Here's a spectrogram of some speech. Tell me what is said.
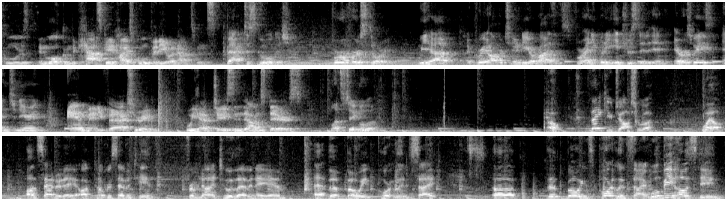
schoolers, and welcome to Cascade High School video announcements. Back to School Edition. For our first story, we have a great opportunity arises for anybody interested in aerospace, engineering. And manufacturing. We have Jason downstairs. Let's take a look. Oh, thank you, Joshua. Well, on Saturday, October 17th, from 9 to 11 a.m., at the Boeing Portland site, uh, the Boeing's Portland site will be hosting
